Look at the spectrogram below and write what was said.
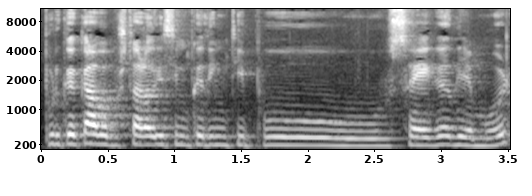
Porque acaba por estar ali assim um bocadinho tipo cega de amor.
